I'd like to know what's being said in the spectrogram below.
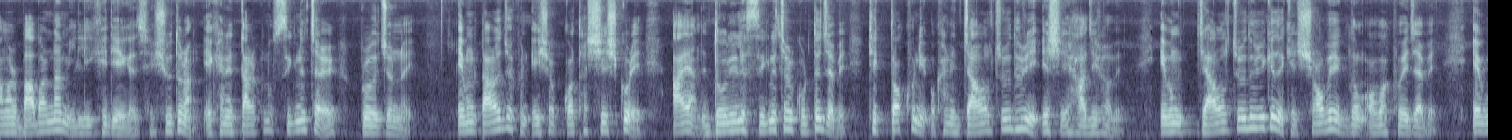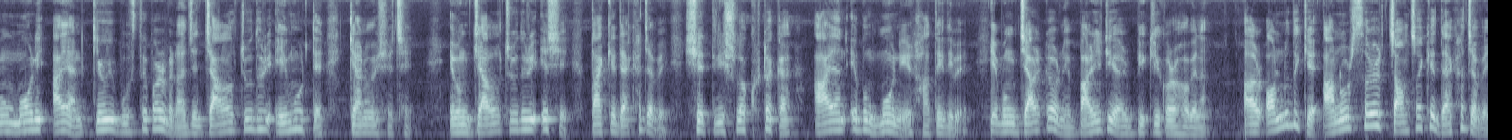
আমার বাবার নামই লিখে দিয়ে গেছে। সুতরাং এখানে তার কোনো সিগনেচারের প্রয়োজন নয় এবং তারা যখন এইসব কথা শেষ করে আয়ান দলিলের সিগনেচার করতে যাবে, ঠিক তখনই ওখানে জালাল চৌধুরী এসে হাজির হবে এবং জালাল চৌধুরীকে দেখে সবে একদম অবাক হয়ে যাবে এবং মরি আয়ান কেউই বুঝতে পারবে না যে জালাল চৌধুরী এই মুহূর্তে কেন এসেছে। এবং জালাল চৌধুরী এসে তাকে দেখা যাবে, সে ত্রিশ লক্ষ টাকা আয়ান এবং মনির হাতে দিবে এবং যার কারণে বাড়িটি আর বিক্রি করা হবে না। আর অন্যদিকে আনোয়ার স্যারের চামচাকে দেখা যাবে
